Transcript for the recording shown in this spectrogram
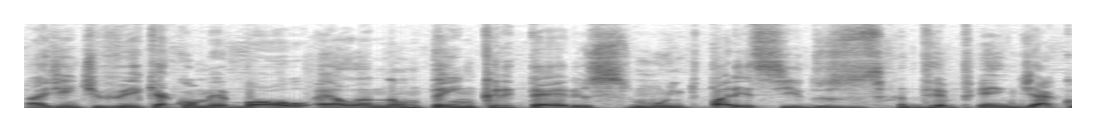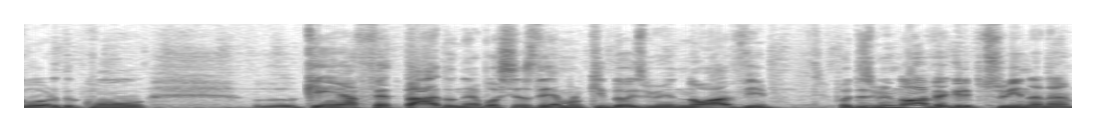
a gente vê que a Comebol, ela não tem critérios muito parecidos, depende de acordo com uh, quem é afetado, né? Vocês lembram que em 2009, foi 2009 a gripe suína, né?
